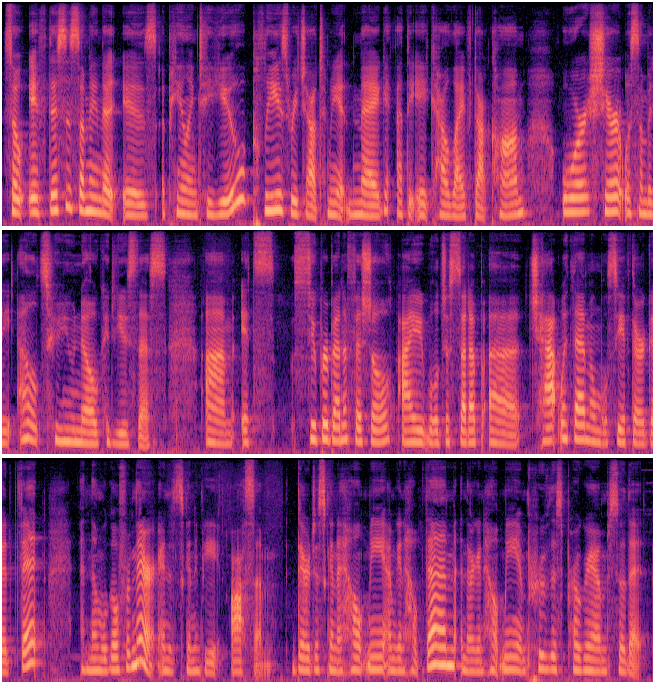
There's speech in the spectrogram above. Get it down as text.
So, if this is something that is appealing to you, please reach out to me at meg at the 8cowlife.com or share it with somebody else who you know could use this. Um, it's super beneficial. I will just set up a chat with them and we'll see if they're a good fit, and then we'll go from there. And it's going to be awesome they're just going to help me. I'm going to help them, and they're going to help me improve this program so that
